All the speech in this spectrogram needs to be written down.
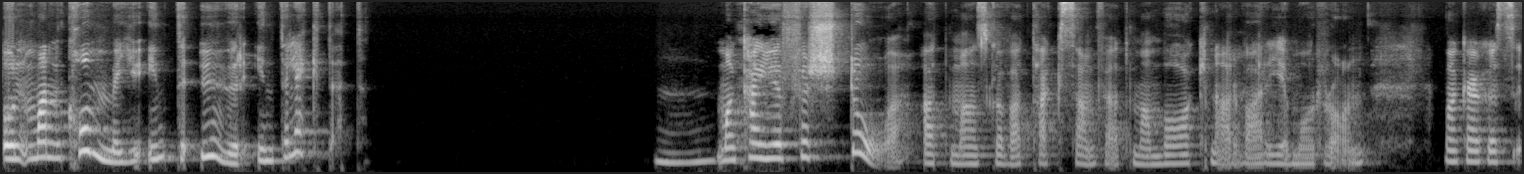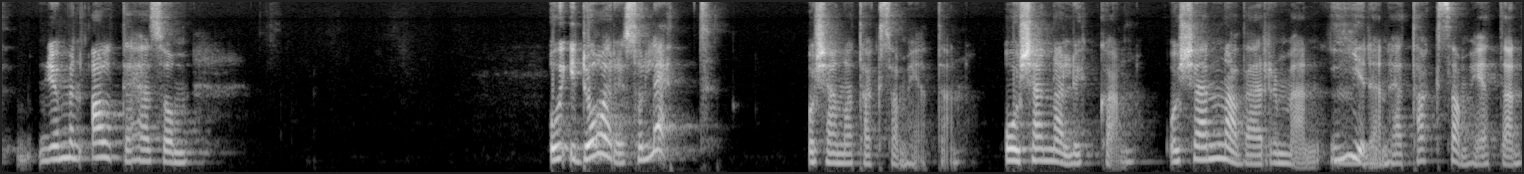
Och man kommer ju inte ur intellektet. Mm. Man kan ju förstå att man ska vara tacksam för att man vaknar varje morgon. Man kanske, ja men allt det här som... Och idag är det så lätt att känna tacksamheten. Och känna lyckan. Och känna värmen i Mm. den här tacksamheten.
